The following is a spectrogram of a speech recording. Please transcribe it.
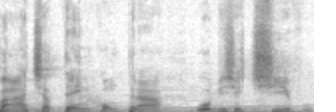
bate até encontrar o objetivo.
